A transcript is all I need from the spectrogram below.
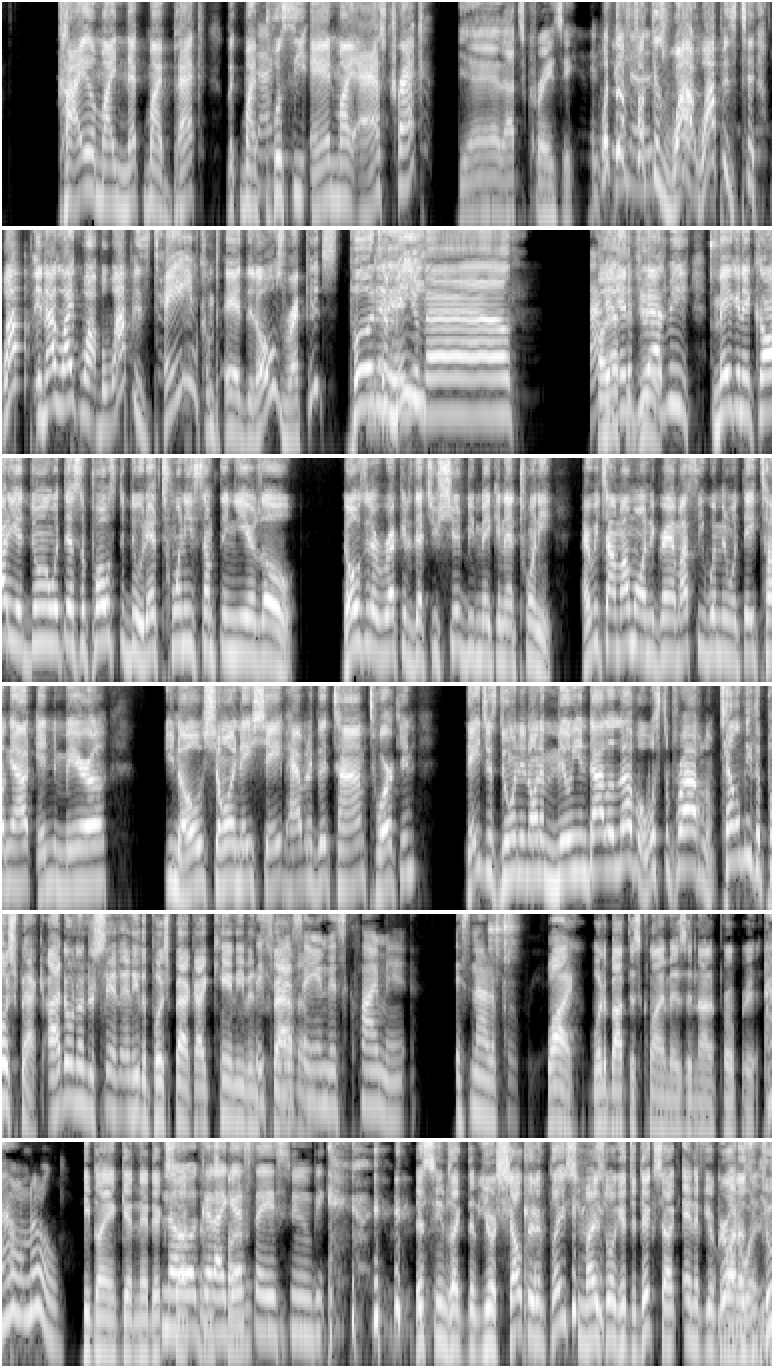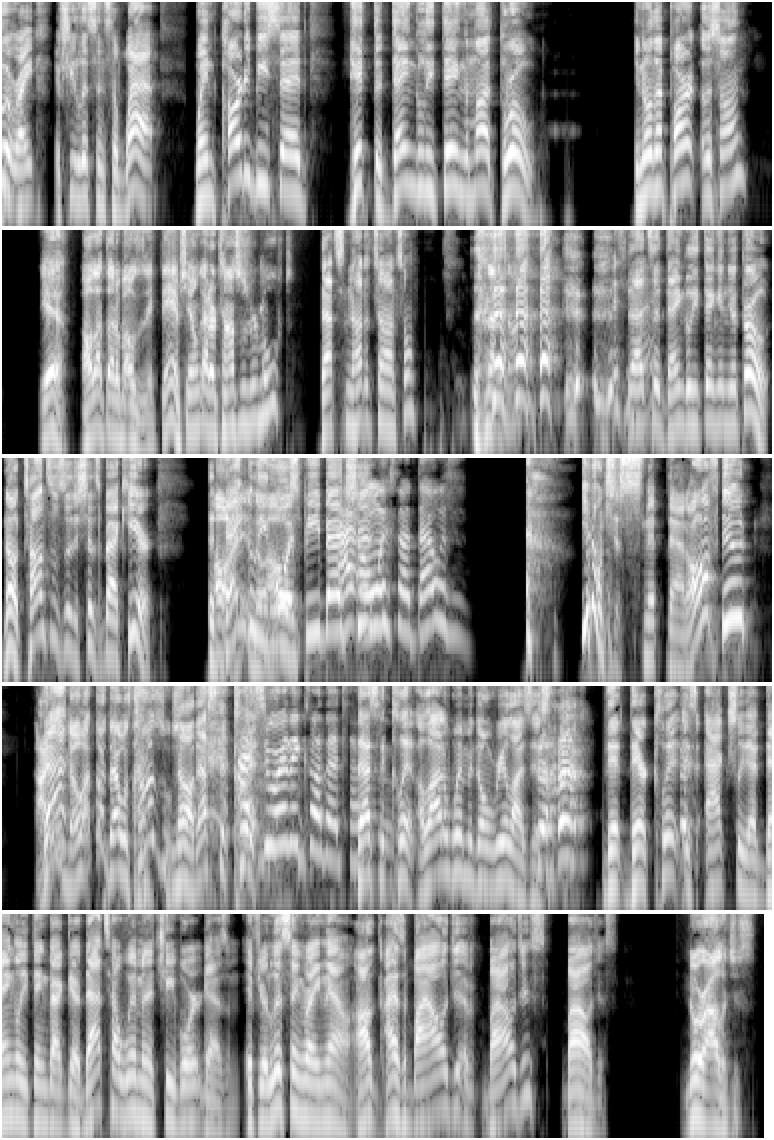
Khia, my neck, my back, lick my Exactly. pussy and my ass crack? Yeah, that's crazy. And What the fuck is. WAP? WAP is t- WAP, and I like WAP, but WAP is tame compared to those records. Put To it in me- your mouth. Oh, and and a if you ask me, Megan and Cardi are doing what they're supposed to do. They're 20 something years old. Those are the records that you should be making at 20. Every time I'm on the gram, I see women with their tongue out in the mirror, you know, showing their shape, having a good time, twerking. They just doing it on a million dollar level. What's the problem? Tell me the pushback. I don't understand any of the pushback. I can't even they try to fathom. say in this climate, it's not appropriate. Why? What about this climate is it not appropriate? I don't know. People ain't getting their dick No, sucked. in because this I guess they soon be. This seems like the, you're sheltered in place. You might as well get your dick sucked. And if your girl By the doesn't do it right, if she listens to WAP, when Cardi B said, hit the dangly thing in my throat, you know that part of the song? Yeah. All I thought about was like, damn, she don't got her tonsils removed. That's not a tonsil. It's not tonsils? It's That's not? a dangly thing in your throat. No, tonsils are the shits back here. The Oh, I didn't know. dangly I little always- speed bag I shit. always thought that was. you don't just snip that off, dude. I That- didn't know. I thought that was tonsils. No, that's the clit. I clit. swear they call that. Tonsil. That's the clit. A lot of women don't realize this. that their clit is actually that dangly thing back there. That's how women achieve orgasm. If you're listening right now, I'll, as a biologist, biologist, biologist, Neurologist.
